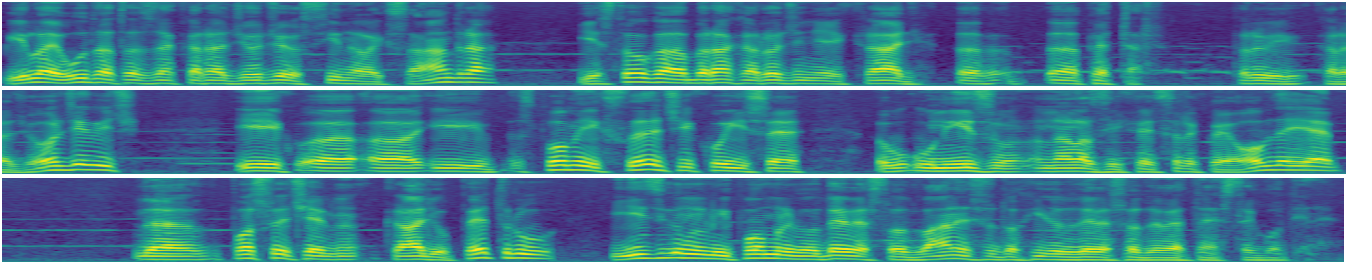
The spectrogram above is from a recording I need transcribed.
Bila je udata za Karadžorđevog sina Aleksandra i iz toga braka rođen je kralj Petar, prvi Karadžorđević. I, i spomenik sljedeći koji se u nizu nalazi kaj crkve ovdje je posvećen kralju Petru i izginuli i pomrli od 1912. do 1919. godine.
